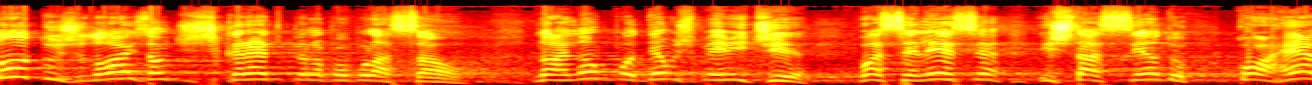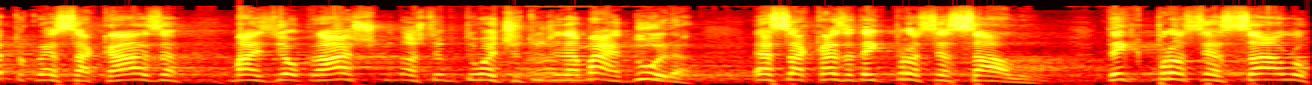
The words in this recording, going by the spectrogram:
todos nós ao descrédito pela população. Nós não podemos permitir. Vossa Excelência está sendo correto com essa casa, mas eu acho que nós temos que ter uma atitude ainda mais dura. Essa casa tem que processá-lo. Tem que processá-lo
